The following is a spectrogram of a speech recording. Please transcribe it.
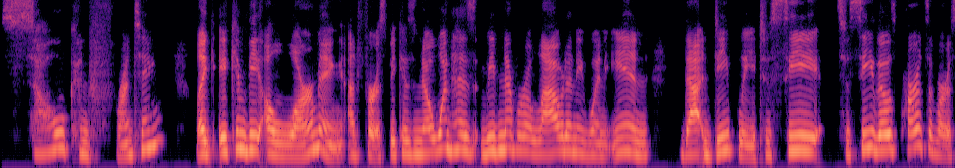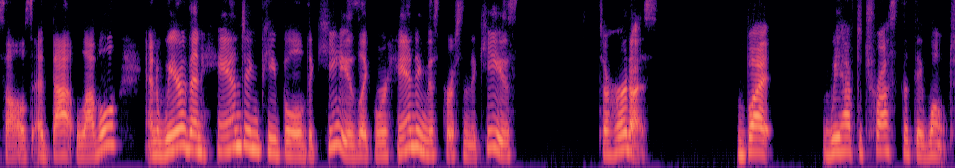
so confronting. Like it can be alarming at first because no one has, we've never allowed anyone in that deeply to see to see those parts of ourselves at that level. And we're then handing people the keys like we're handing this person the keys to hurt us. But we have to trust that they won't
